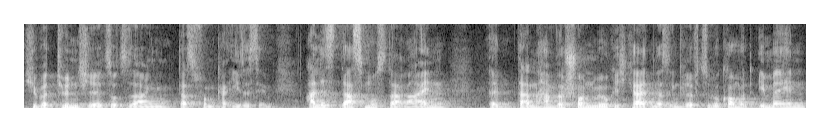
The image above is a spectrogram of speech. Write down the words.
ich übertünche jetzt sozusagen das vom KI-System. Alles das muss da rein. Äh, dann haben wir schon Möglichkeiten, das in den Griff zu bekommen. Und immerhin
